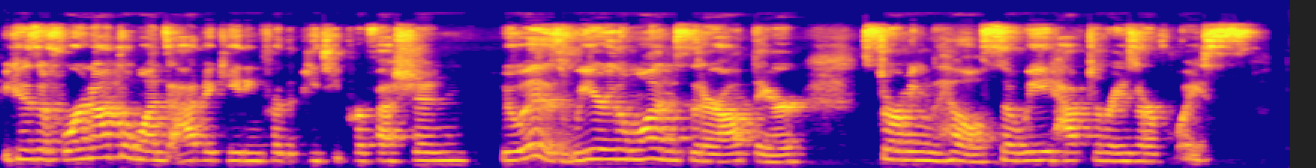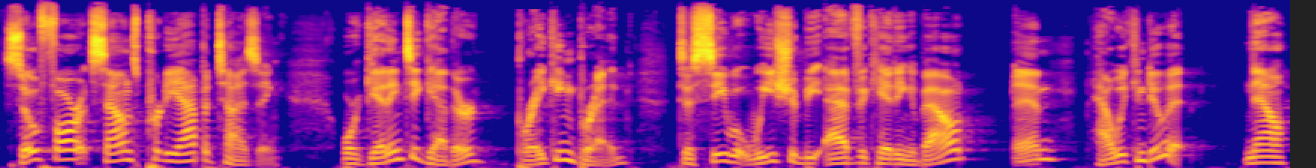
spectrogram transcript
Because if we're not the ones advocating for the PT profession, who is? We are the ones that are out there storming the hill. So we have to raise our voice. So far, it sounds pretty appetizing. We're getting together, breaking bread, to see what we should be advocating about and how we can do it. Now,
